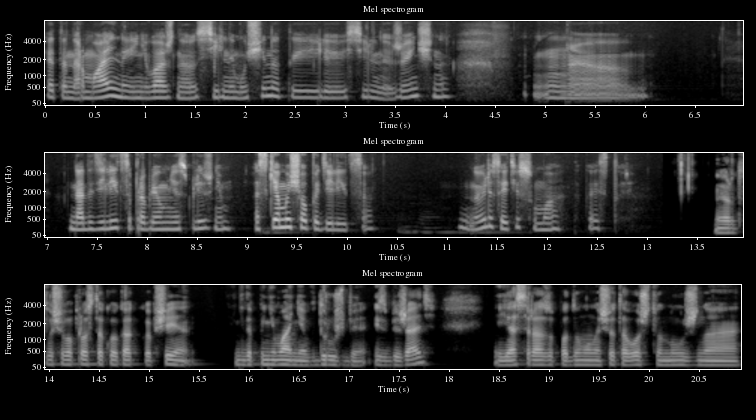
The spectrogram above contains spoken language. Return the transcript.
Это нормально, и неважно, сильный мужчина ты или сильная женщина. Надо делиться проблемами с ближним. А с кем еще поделиться? Ну или сойти с ума. Такая история. Наверное, тут еще вопрос такой, как вообще недопонимание в дружбе избежать. И я сразу подумал насчет того, что нужно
